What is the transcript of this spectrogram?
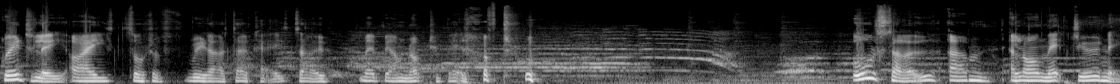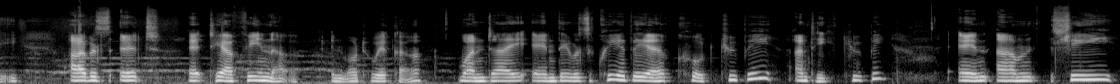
Gradually, I sort of realised, okay, so maybe I'm not too bad after all. Also, um, along that journey, I was at, at Te Awhina in Motueka one day, and there was a kuia there called Kupi, Auntie Kupi, and um, she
